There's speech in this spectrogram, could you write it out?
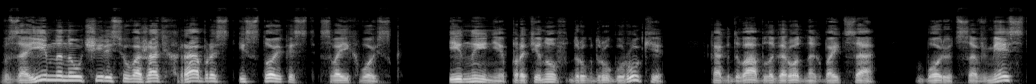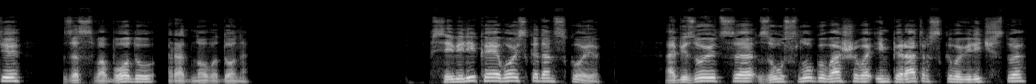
взаимно научились уважать храбрость и стойкость своих войск. И ныне, протянув друг другу руки, как два благородных бойца, борются вместе за свободу родного Дона. Всевеликое войско Донское обязуется за услугу вашего императорского величества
